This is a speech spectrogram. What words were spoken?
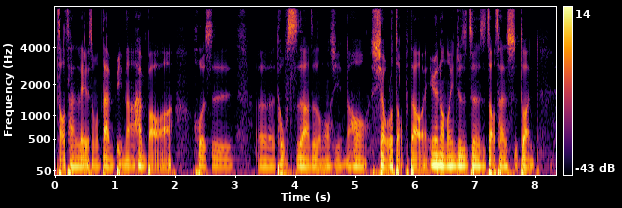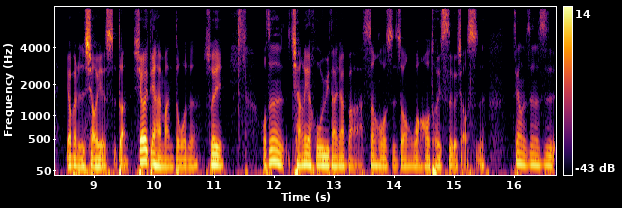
早餐类的，什么蛋饼啊、汉堡啊。或者是呃吐司啊这种东西，然后下午都找不到诶、因为那种东西就是真的是早餐时段，要不然就是宵夜时段，宵夜店还蛮多的，所以我真的强烈呼吁大家把生活时钟往后推四个小时，这样子真的是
